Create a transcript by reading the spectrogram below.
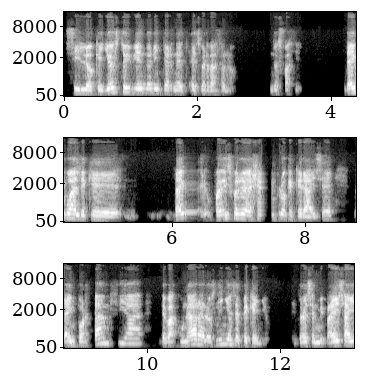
si lo que yo estoy viendo en Internet es verdad o no no es fácil. Da igual de que, podéis poner el ejemplo que queráis, ¿eh? la importancia de vacunar a los niños de pequeño. Entonces, en mi país hay,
